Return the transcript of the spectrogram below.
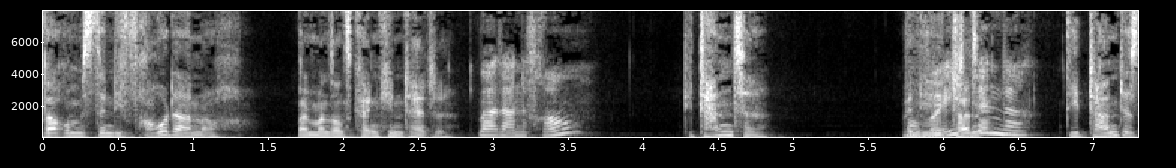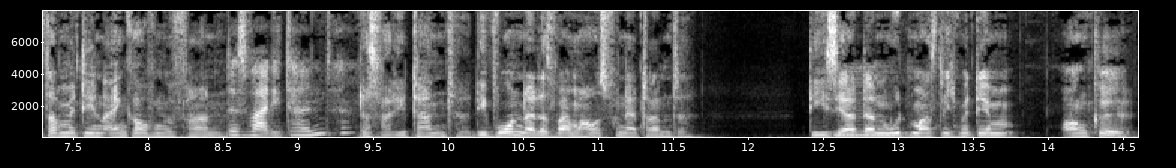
warum ist denn die Frau da noch? Weil man sonst kein Kind hätte. War da eine Frau? Die Tante. Wo die war ich denn da? Die Tante ist doch mit denen einkaufen gefahren. Das war die Tante? Das war die Tante. Die wohnen da, das war im Haus von der Tante. Die ist ja Mhm. dann mutmaßlich mit dem Onkel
